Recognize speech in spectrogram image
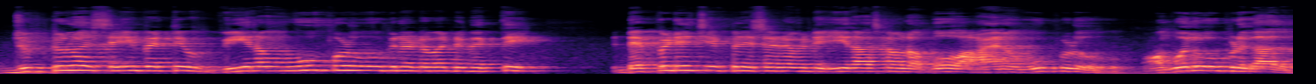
జుట్టులో చేయి పెట్టి వీరం ఊపుడు ఊపినటువంటి వ్యక్తి డెప్యూటీ చీఫ్ మినిస్టర్ అయినటువంటి ఈ రాష్ట్రంలో అబ్బో ఆయన ఊపుడు మామూలు ఊపుడు కాదు.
